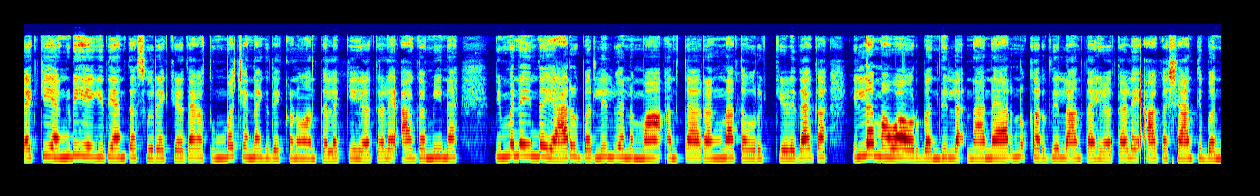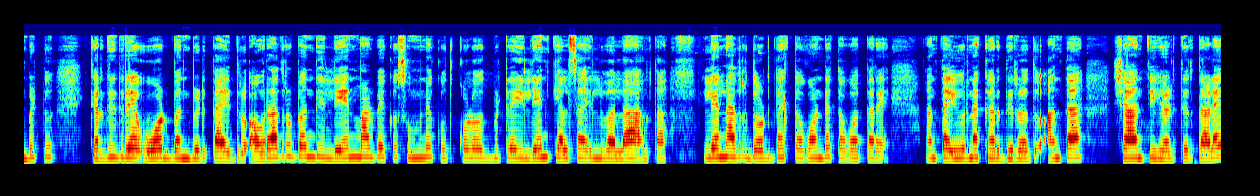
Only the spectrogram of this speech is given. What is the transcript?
ಲಕ್ಕಿ ಅಂಗಡಿ ಹೇಗಿದೆ ಅಂತ ಸೂರ್ಯ ಕೇಳಿದಾಗ, ತುಂಬ ಚೆನ್ನಾಗಿದೆ ಕಣೋ ಅಂತ ಲಕ್ಕಿ ಹೇಳ್ತಾಳೆ. ಆಗ ಮೀನಾ, ನಿಮ್ಮನೆಯಿಂದ ಯಾರು ಬರಲಿಲ್ವೇನಮ್ಮ ಅಂತ ರಂಗನಾಥ್ ಅವರು ಕೇಳಿದಾಗ, ಇಲ್ಲ ಮಾವ, ಅವ್ರು ಬಂದಿಲ್ಲ. ನಾನು ಯಾರನ್ನು ಕರೆದಿಲ್ಲ ಅಂತ ಹೇಳ್ತಾಳೆ. ಆಗ ಶಾಂತಿ ಬಂದ್ಬಿಟ್ಟು, ಕರೆದಿದ್ರೆ ಓಡ್ ಬಂದ್ಬಿಡ್ತಾ ಇದ್ರು. ಅವರಾದರೂ ಬಂದು ಇಲ್ಲಿ ಏನು ಮಾಡಬೇಕು? ಸುಮ್ಮನೆ ಕೂತ್ಕೊಳ್ಳೋದು ಬಿಟ್ಟರೆ ಇಲ್ಲೇನು ಕೆಲಸ ಇಲ್ವಲ್ಲ ಅಂತ, ಇಲ್ಲೇನಾದರೂ ದೊಡ್ಡದಾಗಿ ತೊಗೊಂಡೇ ತಗೋತಾರೆ ಅಂತ ಇವ್ರನ್ನ ಕರೆದಿರೋದು ಅಂತ ಶಾಂತಿ ಹೇಳ್ತಿರ್ತಾಳೆ.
